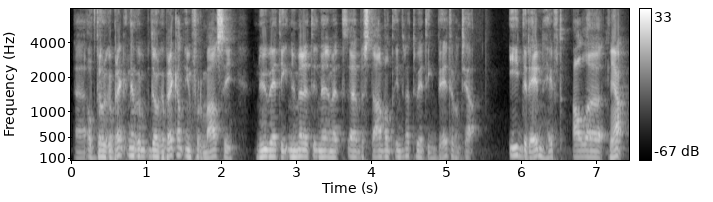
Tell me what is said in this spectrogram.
Eh, of door gebrek, door gebrek aan informatie. Nu weet ik, nu met het, met het eh, bestaan van het internet weet ik beter. Want ja, iedereen heeft alle Ja,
